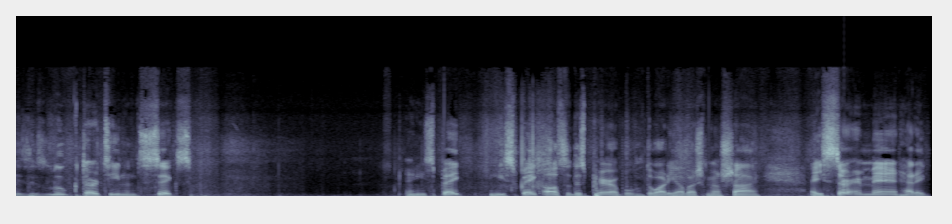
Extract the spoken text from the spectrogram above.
This is Luke 13 and 6. And he spake he spake also this parable, the Wadi Shai. A certain man had a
